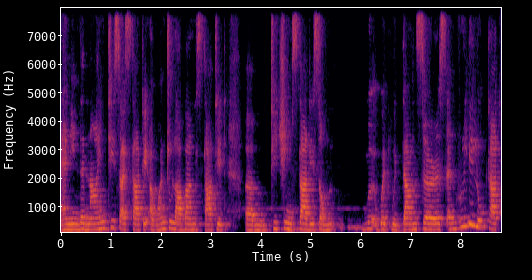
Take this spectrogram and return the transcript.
and in the 90s i started i went to laban started um, teaching studies on with, with dancers and really looked at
